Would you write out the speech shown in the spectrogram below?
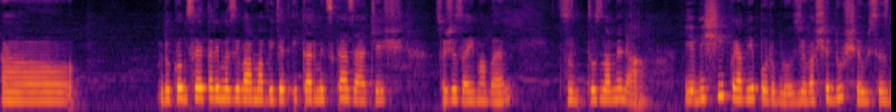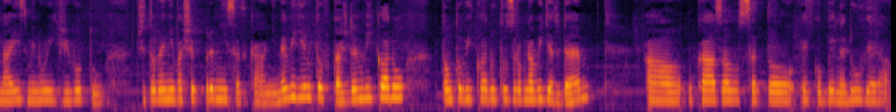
A dokonce je tady mezi váma vidět i karmická zátěž, což je zajímavé. Co to znamená, je vyšší pravděpodobnost, že vaše duše už se znají z minulých životů, že to není vaše první setkání. Nevidím to v každém výkladu, v tomto výkladu to zrovna vidět jde, a ukázalo se to jakoby nedůvěra,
